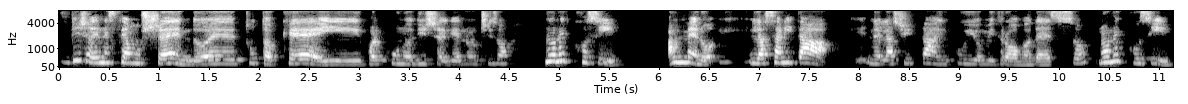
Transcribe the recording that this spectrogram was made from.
Dice che ne stiamo uscendo, è tutto ok, qualcuno dice che non ci sono... Non è così. Almeno la sanità nella città in cui io mi trovo adesso non è così.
